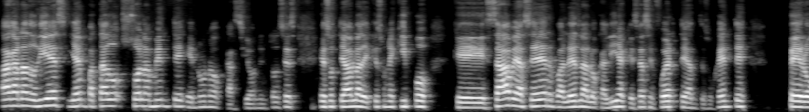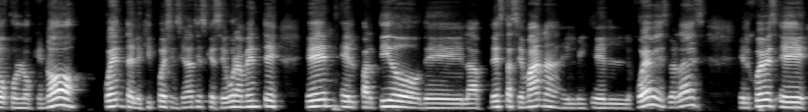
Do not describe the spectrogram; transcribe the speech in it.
ha ganado 10 y ha empatado solamente en una ocasión. Entonces, eso te habla de que es un equipo que sabe hacer valer la localía, que se hace fuerte ante su gente, pero con lo que no cuenta el equipo de Cincinnati es que seguramente en el partido de, la, de esta semana, el, el jueves, ¿verdad? Es, el jueves. Eh,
